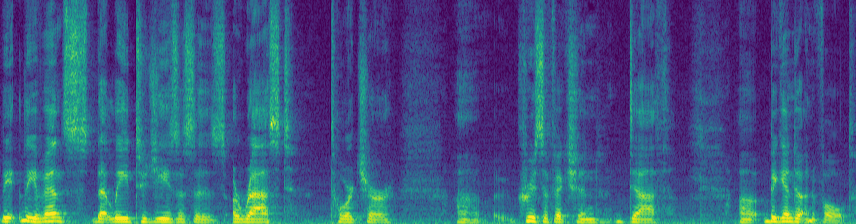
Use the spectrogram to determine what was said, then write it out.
the, the events that lead to Jesus' arrest, torture, uh, crucifixion, death, uh, begin to unfold.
